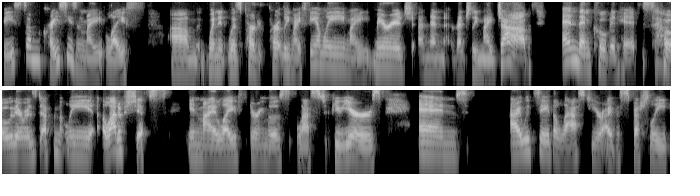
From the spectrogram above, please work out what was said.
faced some crises in my life um, when it was part, partly my family, my marriage, and then eventually my job. And then COVID hit. So there was definitely a lot of shifts in my life during those last few years. And I would say the last year, I've especially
